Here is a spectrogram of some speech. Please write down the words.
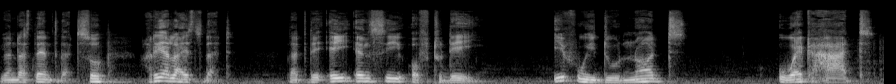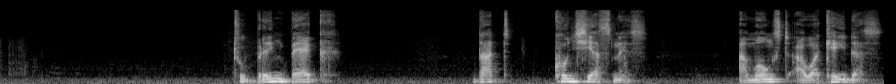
You understand that? So I realized that that the ANC of today, if we do not work hard to bring back that consciousness amongst our cadres,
